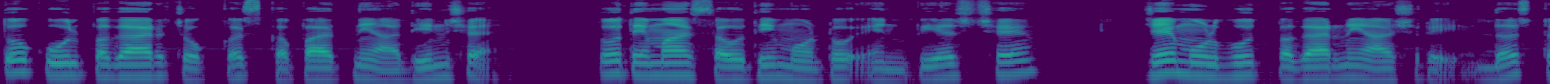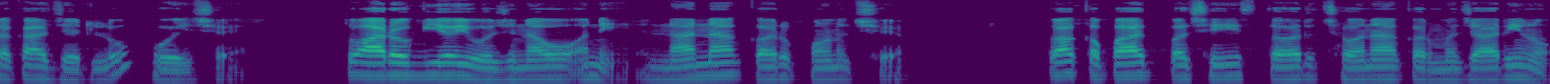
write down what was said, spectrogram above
તો કુલ પગાર ચોક્કસ કપાતને આધીન છે. તો તેમાં સૌથી મોટો એનપીએસ છે, જે મૂળભૂત પગારની આશરે દસ ટકા જેટલો હોય છે. તો આરોગ્ય યોજનાઓ અને નાના કર પણ છે. તો આ કપાત પછી સ્તર છના કર્મચારીનો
